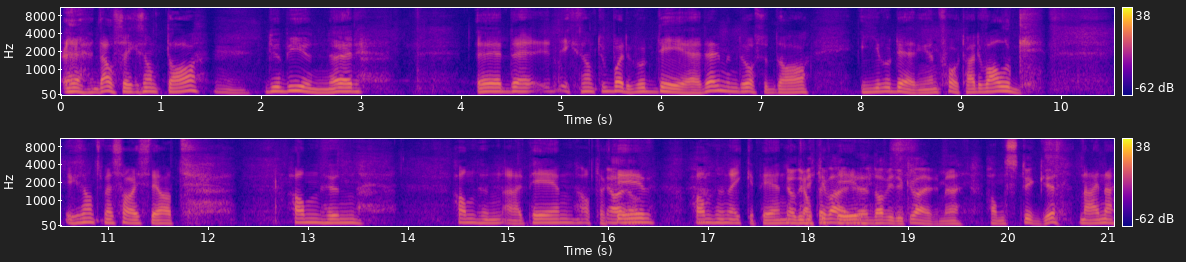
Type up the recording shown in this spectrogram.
eh, det er også ikke sant, da du begynner eh, det, ikke sant, Du bare vurderer, men du også da i vurderingen foretar valg. Ikke sant, Som jeg sa i sted, at han, hun han, hun er pen, attraktiv. Han, hun er ikke pen, ja ikke attraktiv. være, da vil du ikke være med han stygge. Nei, nei.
